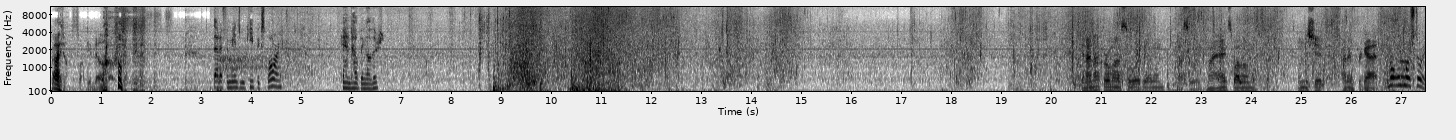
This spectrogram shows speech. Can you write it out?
know. I don't fucking know. that if it means we keep exploring. And helping others. Throw my sword while I'm... My sword. My axe while I'm on the ship? I didn't forget. How about one more story?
